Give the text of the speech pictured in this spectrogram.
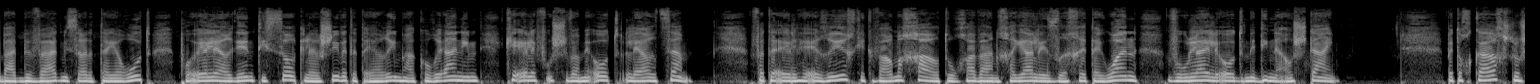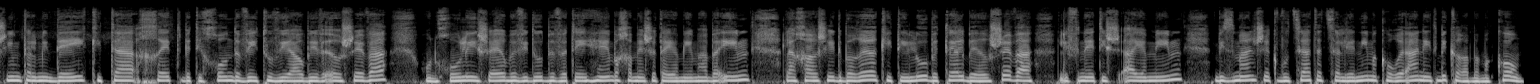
בד בבד משרד התיירות פועל לארגן טיסות להשיב את התיירים הקוריאנים כ-1,700 לארצם. פתאל העריך כי כבר מחר תורחב ההנחיה לאזרחי טיוואן ואולי לעוד מדינה או שתיים. בתוך כך, 30 תלמידי כיתה ח' בתיכון דוד טוביהו בבאר שבע הונחו להישאר בבידוד בבתיהם בחמשת הימים הבאים, לאחר שהתברר כי טיילו בתל באר שבע לפני תשעה ימים, בזמן שקבוצת הצליינים הקוריאנית ביקרה במקום.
